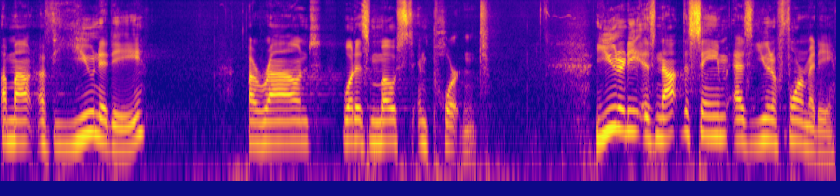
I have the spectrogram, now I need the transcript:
amount of unity around what is most important. Unity is not the same as uniformity.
